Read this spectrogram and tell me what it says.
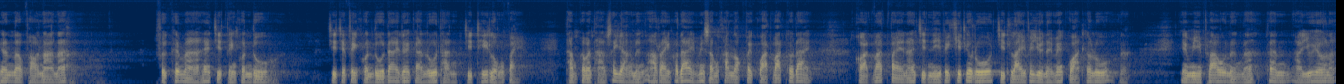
งั้นเราภาวนานะ ฝึกขึ้นมาให้จิตเป็นคนดู จิตจะเป็นคนดูได้ด้วยการรู้ทันจิตที่หลงไป ทำกรรมฐานสักอย่างหนึ่งอะไรก็ได้ ไม่สำคัญออกไปกวาดวัดก็ได้ กวาดวัดไปนะจิตหนีไปคิดก็รู้ จิตไหลไปอยู่ในแม่กวาดก็รู้นะยังมีพระองค์หนึ่งนะท่านอายุเยอะละ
